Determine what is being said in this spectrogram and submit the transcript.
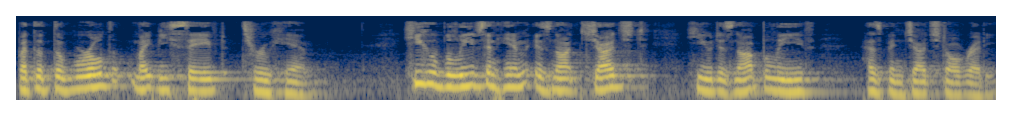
but that the world might be saved through him. He who believes in him is not judged. He who does not believe has been judged already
